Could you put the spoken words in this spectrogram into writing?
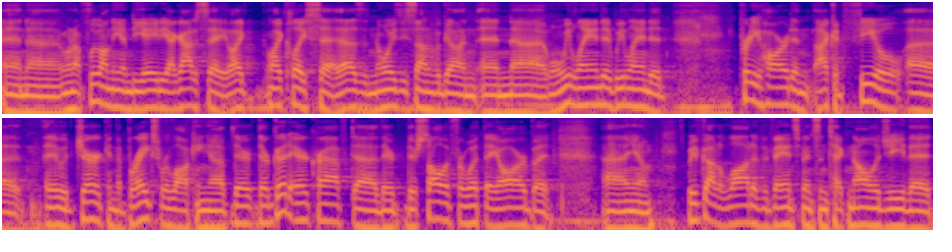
And uh, when I flew on the MD-80, I got to say, like like Clay said, that was a noisy son of a gun. And uh, when we landed, we landed pretty hard, and I could feel uh, it would jerk, and the brakes were locking up. They're they're good aircraft. Uh, they're they're solid for what they are, but uh, you know we've got a lot of advancements in technology that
